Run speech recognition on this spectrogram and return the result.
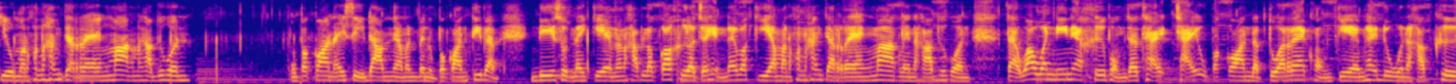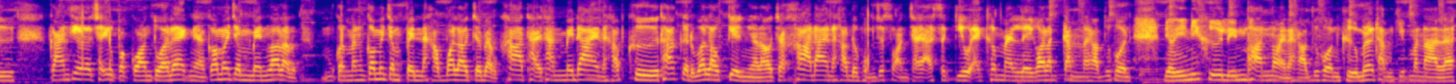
กิลมันค่อนข้างจะแรงมากนะครับทุกคน อุปกรณ์ไอสีดำเนี่ยมันเป็นอุปกรณ์ที่แบบดีสุดในเกมนะครับ แล้วก็คือเราจะเห็นได้ว่าเกียร์มันค่อนข้างจะแรงมากเลยนะครับ ทุกคนแต่ว่าวันนี้เนี่ยคือผมจะใช้ใช้อุปกรณ์แบบตัวแรกของเกมให้ดูนะครับคือการที่เราจะใช้อุปกรณ์ตัวแรกเนี่ยก็ไม่จำเป็นว่าแบบมันก็ไม่จำเป็นนะครับ ว่าเราจะแบบฆ่าไททันไม่ได้นะครับคือถ้าเกิดว่าเราเก่งเนี่ยเราจะฆ่าได้นะครับเดี๋ยวผมจะสอนใช้สกิลแอคเคอร์แมนเลยก็แล้วกันนะครับ ทุกคนเดี๋ยวนี้นี่คือลิ้นพันหน่อยนะครับ ทุกคนคือไม่ได้ทำคลิปมานานแล้ว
